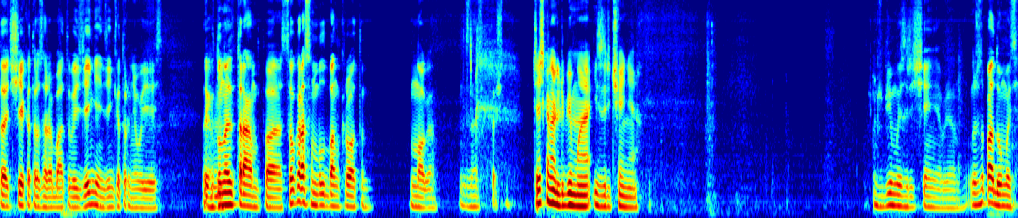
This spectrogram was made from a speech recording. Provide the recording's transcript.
э, чей, который зарабатывает деньги, а не деньги, которые у него есть. Как Мгм. Дональд Трамп. э, Сколько раз он был банкротом? Много. Не знаю, точно. У тебя есть какое-нибудь любимое изречение? Любимое изречение, блин. Нужно подумать.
